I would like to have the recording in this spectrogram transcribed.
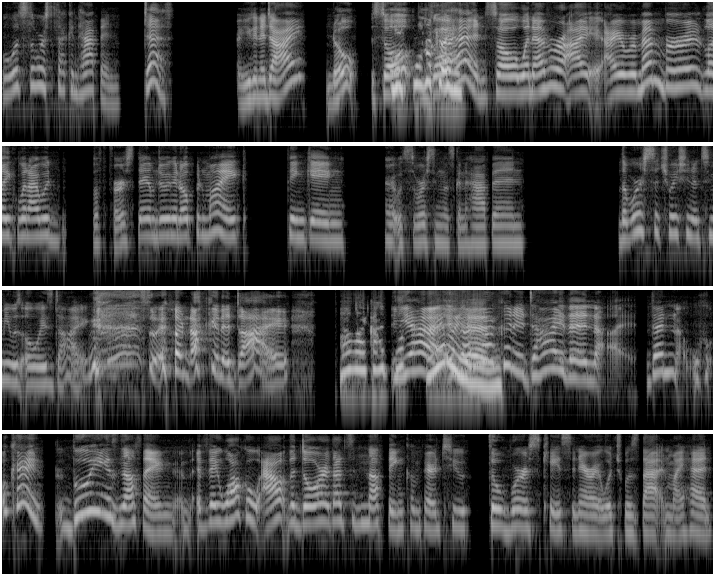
well what's the worst that can happen? Death. Are you gonna die? Nope. So go ahead. So whenever i i remember like when i would the first day i'm doing an open mic thinking all right what's the worst thing that's gonna happen? The worst situation to me was always dying. so if I'm not gonna die, Oh my god, yeah, if I'm not gonna die, then then okay, booing is nothing. If they walk out the door, that's nothing compared to the worst case scenario, which was that in my head.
